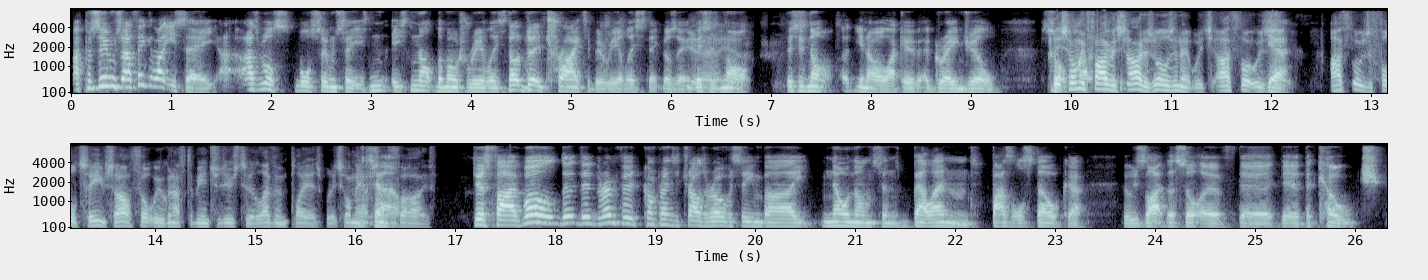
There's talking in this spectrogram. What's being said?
I presume. so. I think, like you say, as we'll we'll soon see, it's, it's not the most realistic. It's not don't try to be realistic, does it? this is not. This is not. You know, like a, a Grange Hill. So it's only five aside as well, isn't it? Which I thought was Yeah. I thought it was a full team, so I thought we were going to have to be introduced to 11 players, but it's only actually five. Just five. Well, the, the Brentford Comprehensive Trials are overseen by no nonsense Bell End Basil Stoker, who's like the sort of the the, the coach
